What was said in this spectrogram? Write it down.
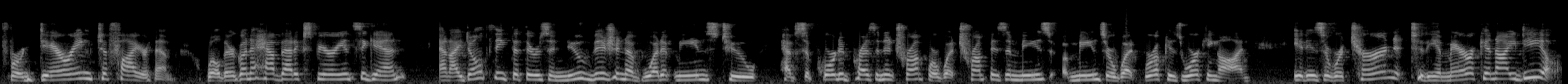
for daring to fire them. Well, they're going to have that experience again. And I don't think that there's a new vision of what it means to have supported President Trump or what Trumpism means, means or what Brooke is working on. It is a return to the American ideal.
